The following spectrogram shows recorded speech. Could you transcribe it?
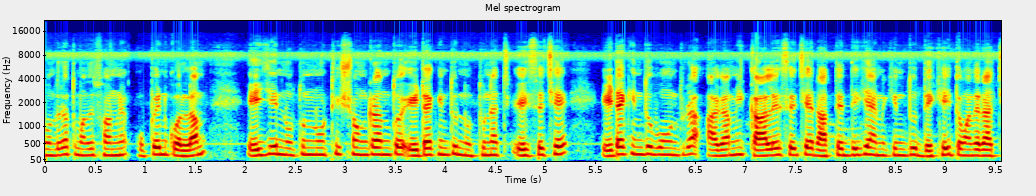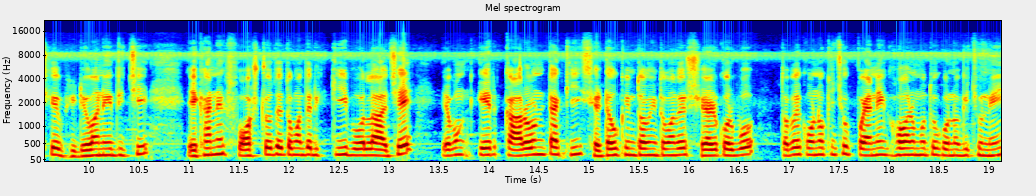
বন্ধুরা, তোমাদের সামনে ওপেন করলাম। এই যে নতুন নোটিশ সংক্রান্ত, এটা কিন্তু নতুন এসেছে। এটা কিন্তু বন্ধুরা আগামী কাল এসেছে। রাতের দিকে আমি কিন্তু দেখেই তোমাদের আজকে ভিডিও বানিয়ে দিচ্ছি। এখানে স্পষ্টতে তোমাদের কি বলা আছে এবং এর কারণটা কি সেটাও কিন্তু আমি তোমাদের শেয়ার করব। তবে কোনো কিছু প্যানিক হওয়ার মতো কোনো কিছু নেই।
